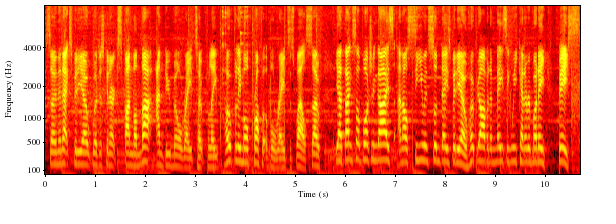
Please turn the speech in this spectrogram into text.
So in the next video, we're just going to expand on that and do more raids, hopefully. Hopefully more profitable raids as well. So, yeah, thanks for watching, guys, and I'll see you in Sunday's video. Hope you have an amazing weekend, everybody. Peace.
